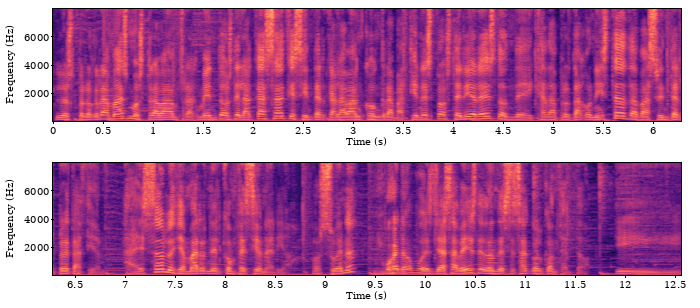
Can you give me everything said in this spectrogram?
Los programas mostraban fragmentos de la casa que se intercalaban con grabaciones posteriores donde cada protagonista daba su interpretación. A eso lo llamaron el confesionario. ¿Os suena? Bueno, pues ya sabéis de dónde se sacó el concepto. Y...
